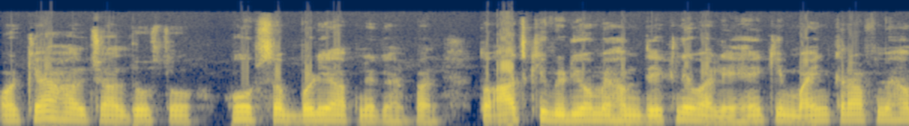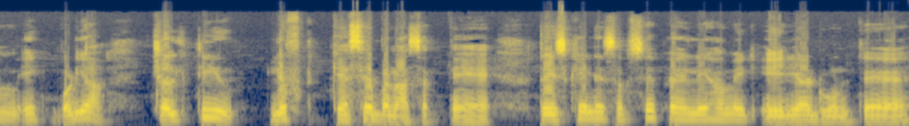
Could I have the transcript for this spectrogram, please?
और क्या हाल चाल दोस्तों? होप सब बढ़िया अपने घर पर। तो आज की वीडियो में हम देखने वाले हैं कि माइनक्राफ्ट में हम एक बढ़िया चलती लिफ्ट कैसे बना सकते हैं। तो इसके लिए सबसे पहले हम एक एरिया ढूंढते हैं।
